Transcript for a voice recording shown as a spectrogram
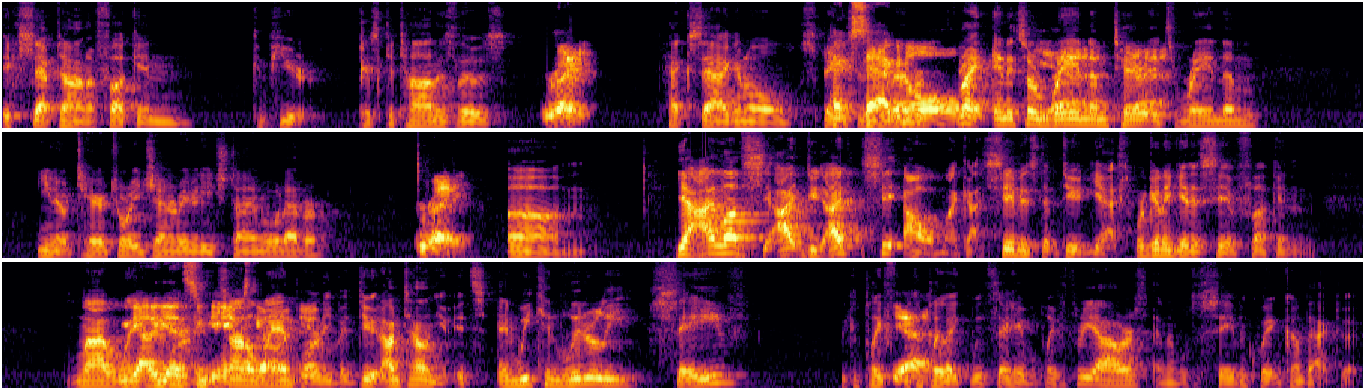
except on a fucking computer. Because Catan is those Right. hexagonal spaces. or. Hexagonal. Right, and it's a Yeah, random ter- yeah. It's random. You know, territory generated each time or whatever. Right. Um, yeah, I love. I dude, I see oh my god, Civ is the dude. Yes, we're gonna get a Civ fucking. Not a We gotta get party. some It's games not a going, LAN dude. party, but dude, I'm telling you, it's and we can literally save. We can play. yeah. We can play like we'll say, hey, we'll play for three hours, and then we'll just save and quit and come back to it.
